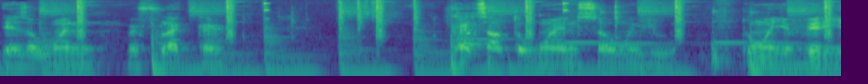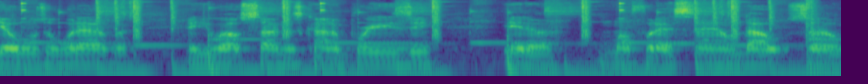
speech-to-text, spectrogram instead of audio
is a wind reflector. Cuts out the wind, so when you doing your videos or whatever, and you outside and it's kind of breezy, it'll muffle that sound out so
